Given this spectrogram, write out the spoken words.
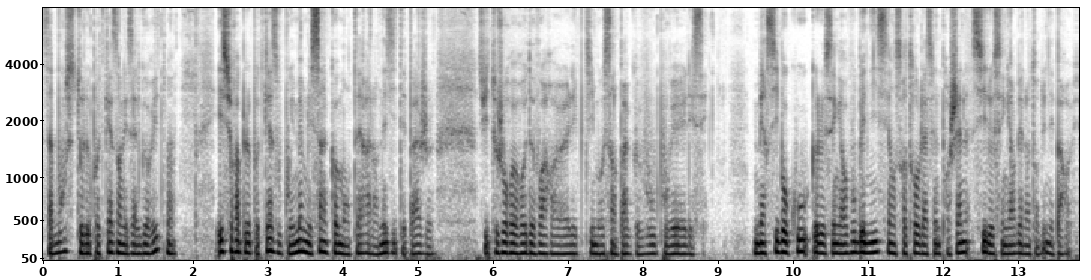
Ça booste le podcast dans les algorithmes. Et sur Apple Podcasts, vous pouvez même laisser un commentaire. Alors n'hésitez pas, je suis toujours heureux de voir euh, les petits mots sympas que vous pouvez laisser. Merci beaucoup, que le Seigneur vous bénisse et on se retrouve la semaine prochaine si le Seigneur bien entendu n'est pas revenu.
